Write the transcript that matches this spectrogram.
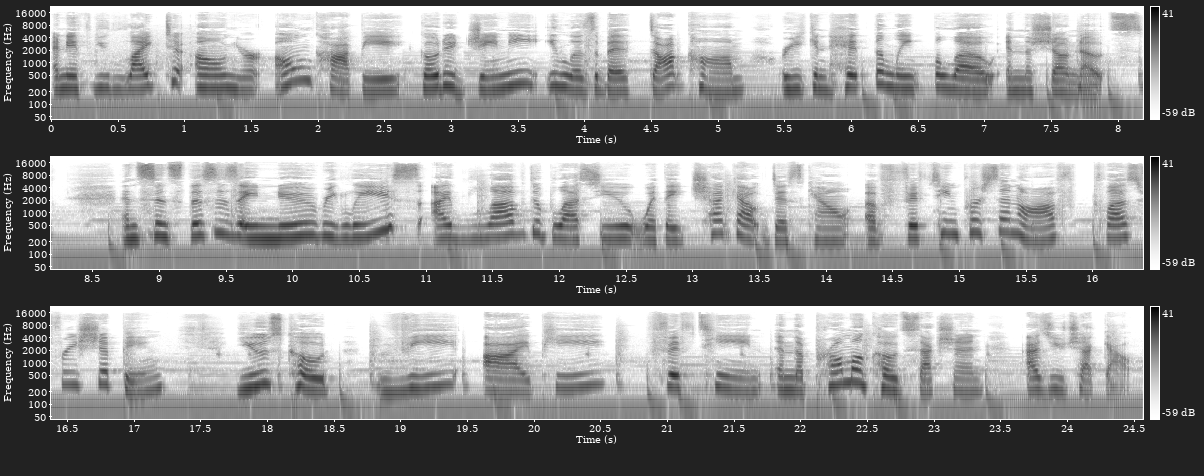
And if you'd like to own your own copy, go to jaymeelizabeth.com or you can hit the link below in the show notes. And since this is a new release, I'd love to bless you with a checkout discount of 15% off plus free shipping. Use code VIP15 in the promo code section as you check out.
